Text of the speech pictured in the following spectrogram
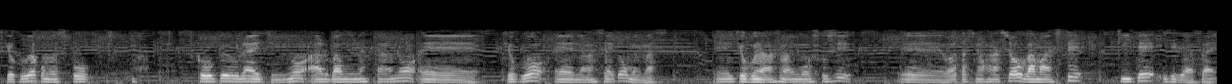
す曲はこのスポ スコーピオライジングのアルバムの中からの、えー曲を、え流したいと思います。えー曲流す前にもう少し、え私の話を我慢して聞いていてください。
